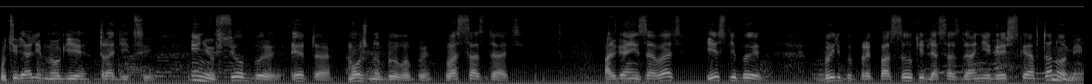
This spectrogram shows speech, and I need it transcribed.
Утеряли многие традиции. Мнению, все бы это можно было бы воссоздать, организовать, если бы были бы предпосылки для создания греческой автономии.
